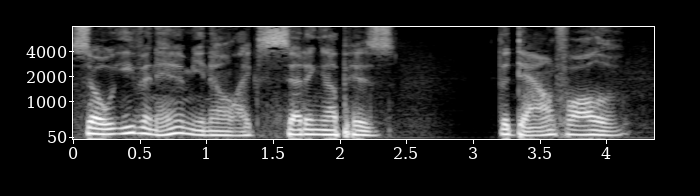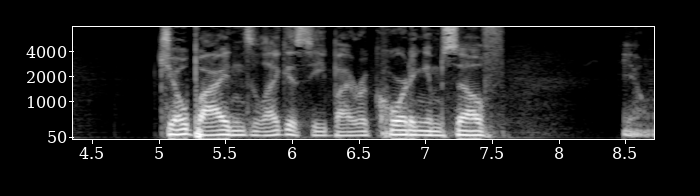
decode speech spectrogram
So even him, you know, like setting up his the downfall of Joe Biden's legacy by recording himself, you know,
